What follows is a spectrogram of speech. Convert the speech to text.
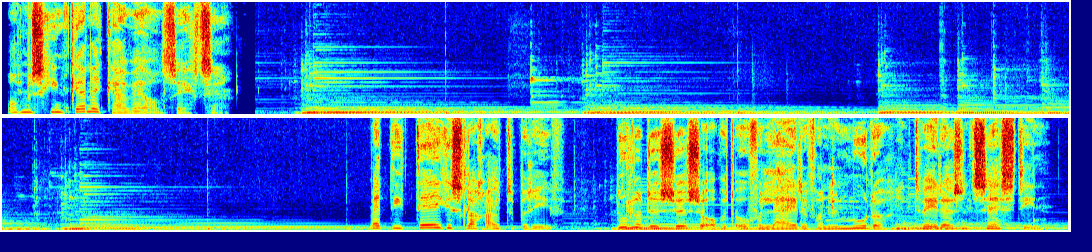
Want misschien ken ik haar wel, zegt ze. Met die tegenslag uit de brief doelen de zussen op het overlijden van hun moeder in 2016.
